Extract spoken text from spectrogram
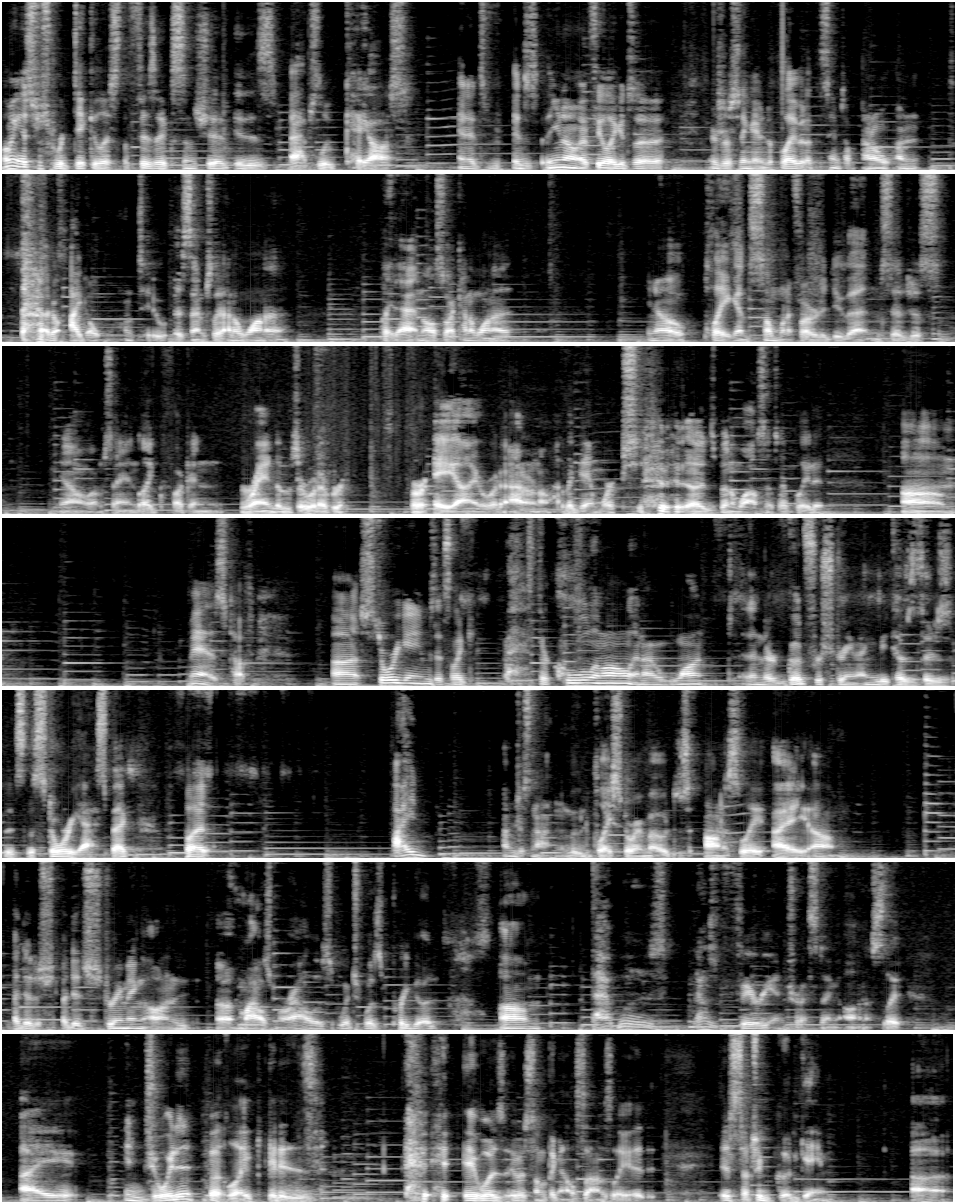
I mean it's just ridiculous. The physics and shit it is absolute chaos. And it's it's you know I feel like it's a interesting game to play but at the same time I don't I'm, I don't I don't want to essentially. I don't want to play that. And also I kind of want to you know play against someone if I were to do that instead of just you know what I'm saying like fucking randoms or whatever or AI or whatever. I don't know how the game works. it's been a while since I played it. Um, man, it's tough. Uh, story games, it's like they're cool and all, and I want, and they're good for streaming because there's it's the story aspect. But I, I'm just not in the mood to play story modes. Honestly, I um, I did a, I did streaming on uh, Miles Morales, which was pretty good. Um, that was that was very interesting. Honestly, I enjoyed it, but like it is, it, it was it was something else. Honestly, it is such a good game, uh,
